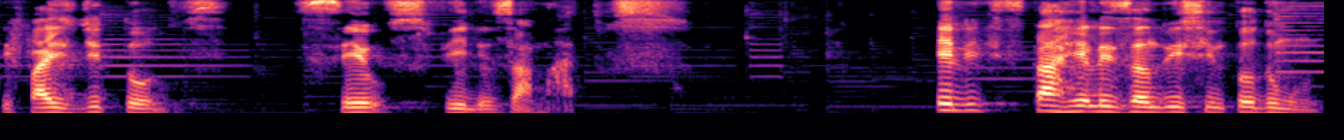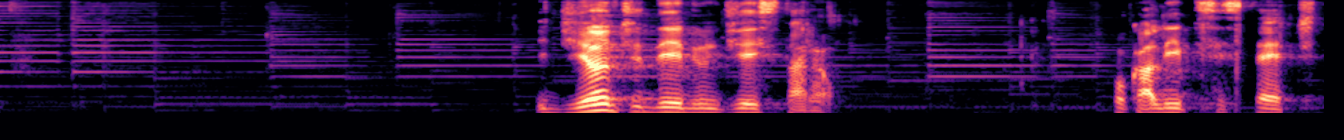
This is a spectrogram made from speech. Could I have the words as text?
e faz de todos seus filhos amados. Ele está realizando isso em todo o mundo. E diante dele um dia estarão. Apocalipse 7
